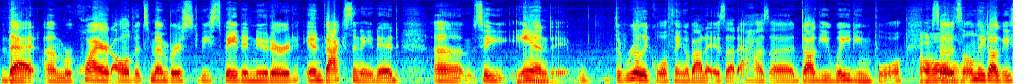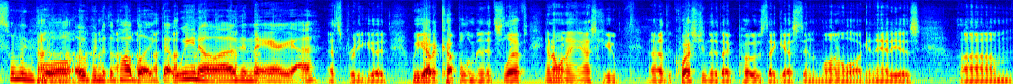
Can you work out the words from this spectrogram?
that um, required all of its members to be spayed and neutered and vaccinated. Um, so, you, and it- the really cool thing about it is that it has a doggy wading pool. Oh. So it's the Oh. only doggy swimming pool open to the public that we know of in the area. That's pretty good. We got a couple of minutes left, and I want to ask you uh, the question that I posed, I guess, in a monologue, and that is, um,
